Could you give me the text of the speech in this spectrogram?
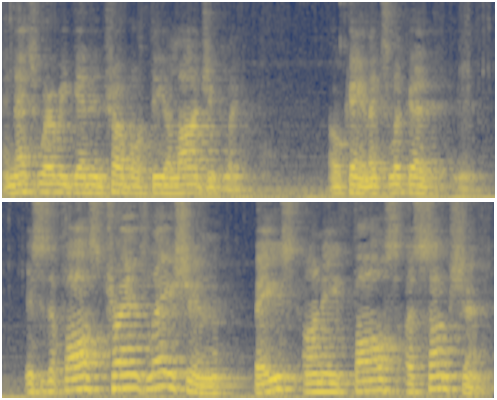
And that's where we get in trouble theologically. Okay, let's look at this is a false translation based on a false assumption.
